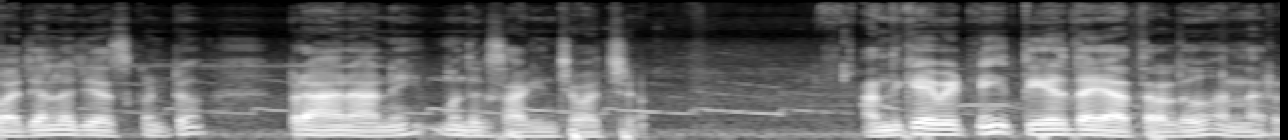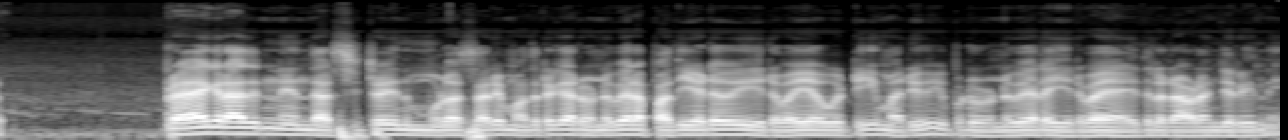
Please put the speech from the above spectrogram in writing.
భజనలు చేసుకుంటూ ప్రయాణాన్ని ముందుకు సాగించవచ్చు. అందుకే వీటిని తీర్థయాత్రలు అన్నారు. ప్రయాగరాజ్ని నేను దర్శించడం ఇది మూడోసారి. మొదటగా రెండు వేల పదిహేడు ఇరవై ఒకటి మరియు ఇప్పుడు రెండు వేల ఇరవై ఐదులో రావడం జరిగింది.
